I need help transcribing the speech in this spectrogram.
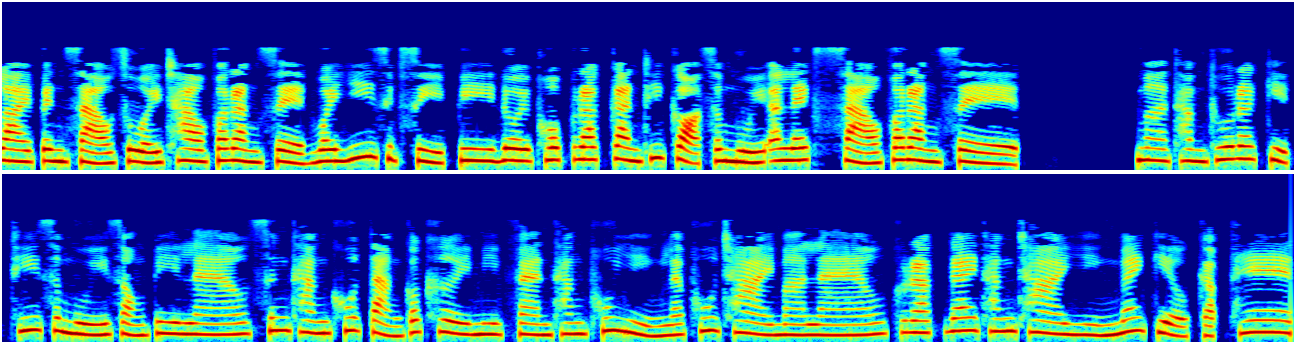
กลายเป็นสาวสวยชาวฝรั่งเศสวัย 24 ปีโดยพบรักกันที่เกาะสมุยอเล็กซ์สาวฝรั่งเศส มาทำธุรกิจที่สมุยสองปีแล้ว ซึ่งทั้งคู่ต่างก็เคยมีแฟนทั้งผู้หญิงและผู้ชายมาแล้ว รักได้ทั้งชายหญิงไม่เกี่ยวกับเพศ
